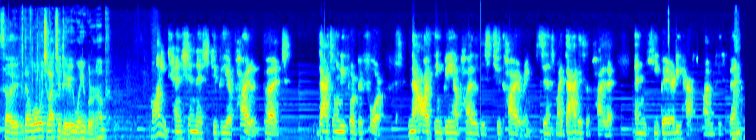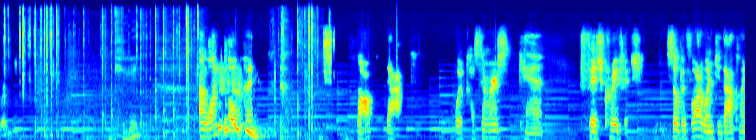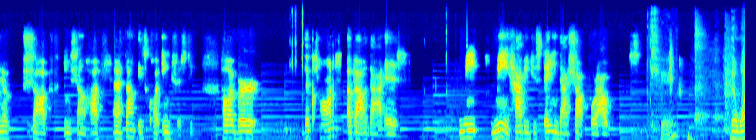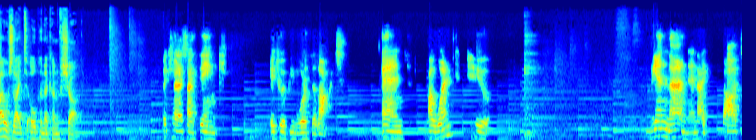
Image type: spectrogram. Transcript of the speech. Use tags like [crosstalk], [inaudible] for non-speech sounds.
So then, what would you like to do when you grow up? My intention is to be a pilot, but that's only for before. Now I think being a pilot is too tiring since my dad is a pilot and he barely has time to spend with me. Okay. I want to open shop that where customers can fish crayfish. So before I went to that kind of shop in Shanghai and I found it's quite interesting. However, the cons about that is me me having to stay in that shop for hours. Okay. Then why would you like to open that kind of shop? because I think it would be worth a lot. And I went to Vietnam and I thought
